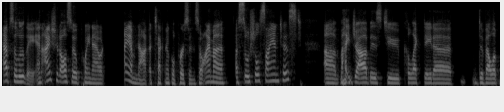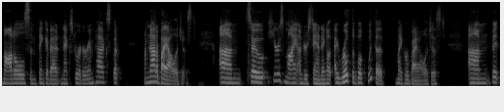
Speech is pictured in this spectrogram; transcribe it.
Absolutely. And I should also point out I am not a technical person. So, I'm a, a social scientist. Um, my job is to collect data, develop models, and think about next order impacts, but I'm not a biologist. Um, so here's my understanding. I wrote the book with a microbiologist, um, but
